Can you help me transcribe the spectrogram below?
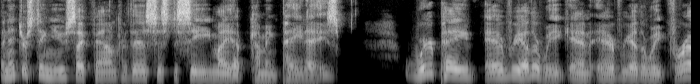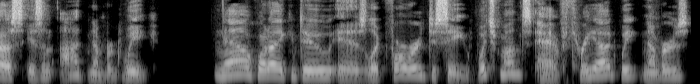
An interesting use I found for this is to see my upcoming paydays. We're paid every other week, and every other week for us is an odd numbered week. Now, what I can do is look forward to see which months have three odd week numbers,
